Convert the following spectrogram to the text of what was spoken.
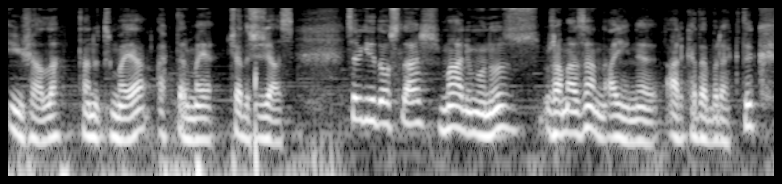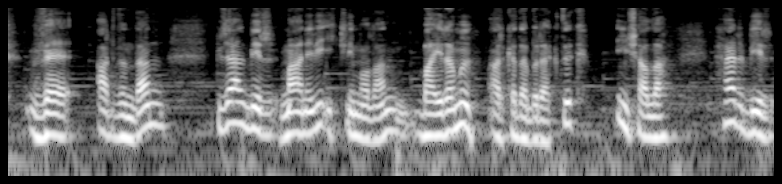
inşallah tanıtmaya, aktarmaya çalışacağız. Sevgili dostlar, malumunuz Ramazan ayını arkada bıraktık ve ardından güzel bir manevi iklim olan bayramı arkada bıraktık. İnşallah her bir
